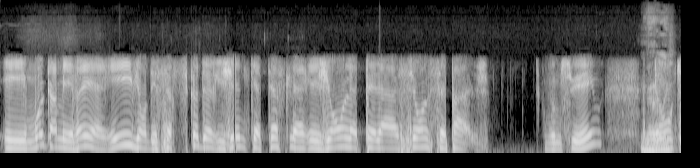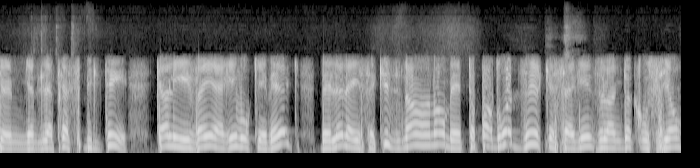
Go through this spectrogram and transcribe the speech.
Et moi, quand mes vins arrivent, ils ont des certificats d'origine qui attestent la région, l'appellation, le cépage. Vous me suivez? Ben Donc, euh, il y a de la traçabilité. Quand les vins arrivent au Québec, ben là, la SAQ dit non, non, mais t'as pas le droit de dire que ça vient du Languedoc-Roussillon.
